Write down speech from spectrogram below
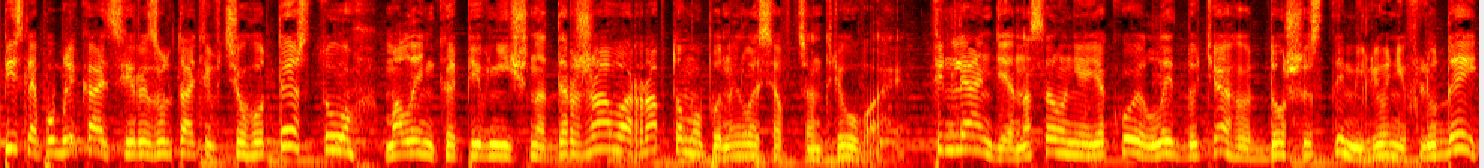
Після публікації результатів цього тесту маленька північна держава раптом опинилася в центрі уваги. Фінляндія, населення якої ледь дотягує до 6 мільйонів людей,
